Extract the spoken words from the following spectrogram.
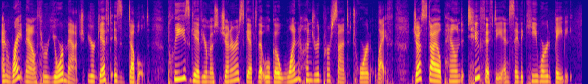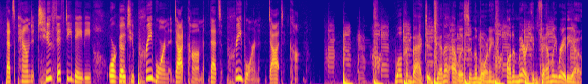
And right now, through your match, your gift is doubled. Please give your most generous gift that will go 100% toward life. Just dial pound 250 and say the keyword baby. That's pound 250 baby or go to preborn.com. That's preborn.com. Welcome back to Jenna Ellis in the morning on American Family Radio.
